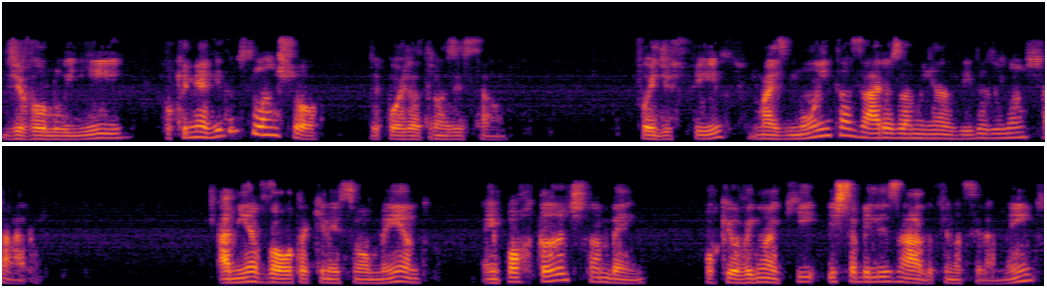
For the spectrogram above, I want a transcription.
de evoluir. Porque minha vida deslanchou depois da transição. Foi difícil, mas muitas áreas da minha vida deslancharam. A minha volta aqui nesse momento é importante também, porque eu venho aqui estabilizado financeiramente,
